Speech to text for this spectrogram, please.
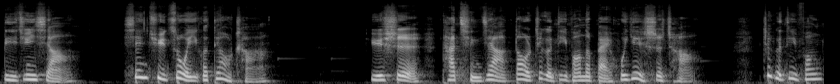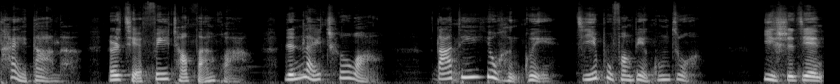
李军想先去做一个调查，于是他请假到这个地方的百货业市场。这个地方太大了，而且非常繁华，人来车往，打的又很贵，极不方便工作，一时间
